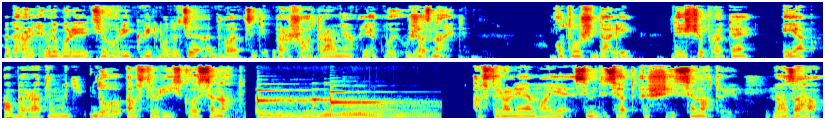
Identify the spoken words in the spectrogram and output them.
Федеральні вибори цього рік відбудуться 21 травня, як ви вже знаєте. Отож далі дещо про те, як обиратимуть до австралійського сенату. Австралія має 76 сенаторів на загал.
